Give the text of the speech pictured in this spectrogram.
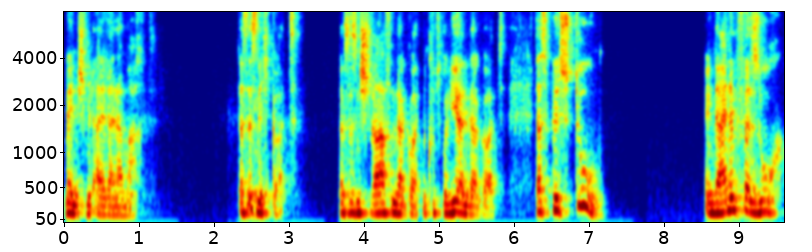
Mensch mit all deiner Macht. Das ist nicht Gott. Das ist ein strafender Gott, ein kontrollierender Gott. Das bist du in deinem Versuch,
